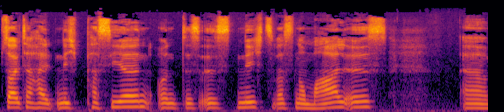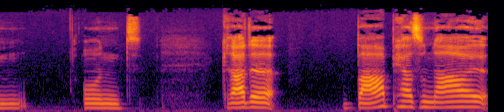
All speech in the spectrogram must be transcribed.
sollte halt nicht passieren und das ist nichts, was normal ist. Ähm, und gerade Barpersonal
